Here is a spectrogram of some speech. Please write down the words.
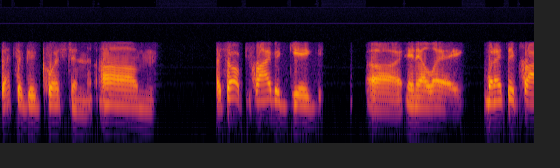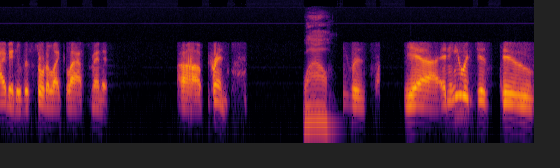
that's a good question. Um, I saw a private gig uh, in L.A. When I say private, it was sort of like last minute. Uh, Prince. Wow. He was, yeah, and he would just do,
